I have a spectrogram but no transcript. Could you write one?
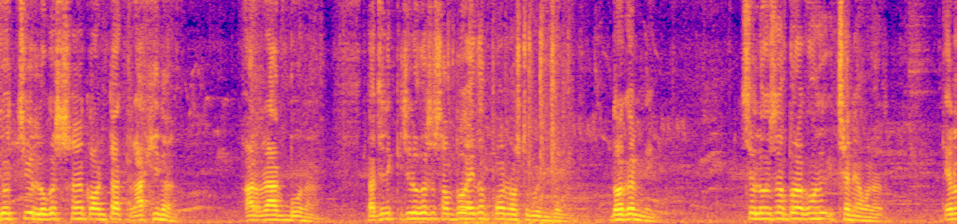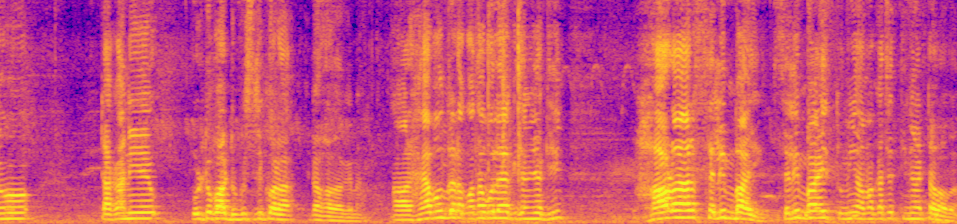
জচ্ছি লোকের সঙ্গে কন্ট্যাক্ট রাখি না। আর রাখব না। তার জন্য কিছু লোকের সম্পর্ক একদম পর নষ্ট করে দিতে দরকার নেই। সে লোকের সম্পর্ক কোনো ইচ্ছা নেই আমার আর। কেন টাকা নিয়ে উল্টো পাল্টা ডুপ্লিসিটি করা, এটা ভালো লাগে না। আর হ্যাঁ বন্ধু, একটা কথা বলে জানি রাখি? হাওড়ার সেলিম ভাই সেলিম ভাই, তুমি আমার কাছে তিন হাজার টাকা পাবা।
